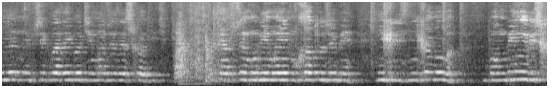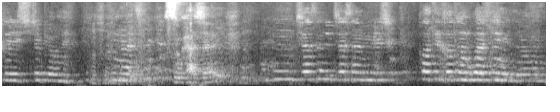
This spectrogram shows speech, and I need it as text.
Nie, nie. Nie przykładaj, bo ci może zaszkodzić. Zawsze mówię mojemu kotu, żeby nie gryźć nikogo, bo, bo mówię, nie wiesz, kto jest szczepiony. Inaczej. Słucha się? Mm, Czasami, czasami wiesz, koty chodzą własnymi drogami.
